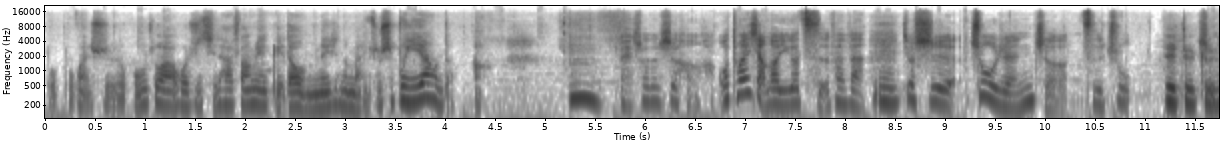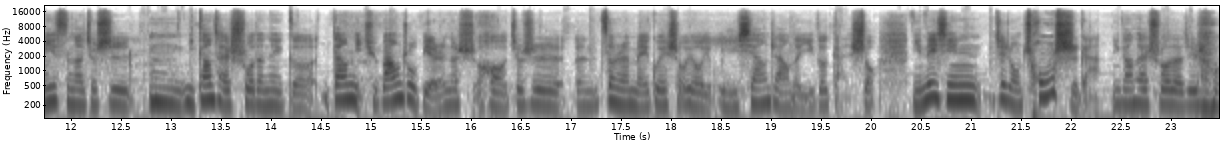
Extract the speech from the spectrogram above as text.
不不管是工作啊，或者是其他方面给到我们内心的满足是不一样的啊。嗯，哎，说的是很好。我突然想到一个词，范范，嗯，就是助人者自助。对对对，什么意思呢？就是，嗯，你刚才说的那个，当你去帮助别人的时候，就是，嗯，赠人玫瑰，手有余香这样的一个感受，你内心这种充实感，你刚才说的这种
